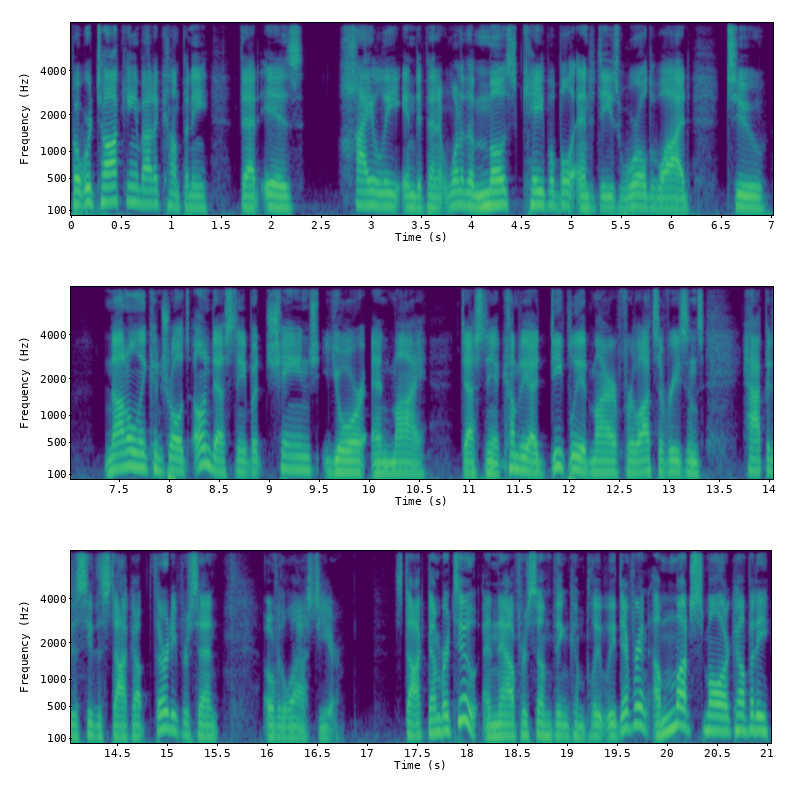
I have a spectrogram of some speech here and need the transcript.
but we're talking about a company that is highly independent, one of the most capable entities worldwide to not only control its own destiny, but change your and my destiny. A company I deeply admire for lots of reasons. Happy to see the stock up 30% over the last year. Stock number two, and now for something completely different, a much smaller company.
